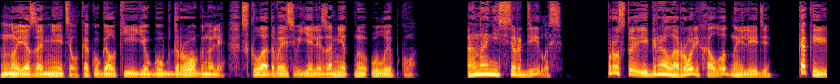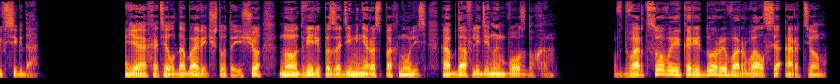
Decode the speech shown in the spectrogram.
Но я заметил, как уголки ее губ дрогнули, складываясь в еле заметную улыбку. Она не сердилась, просто играла роль холодной леди, как и всегда. Я хотел добавить что-то еще, но двери позади меня распахнулись, обдав ледяным воздухом. В дворцовые коридоры ворвался Артем.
